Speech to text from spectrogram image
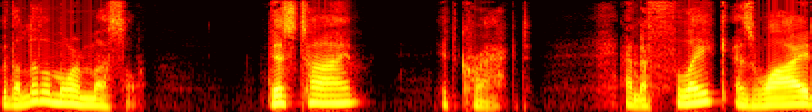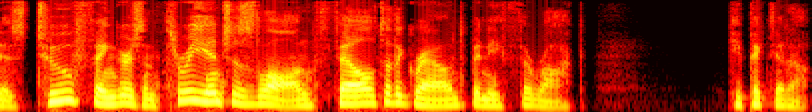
with a little more muscle. This time it cracked, and a flake as wide as two fingers and three inches long fell to the ground beneath the rock. He picked it up.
